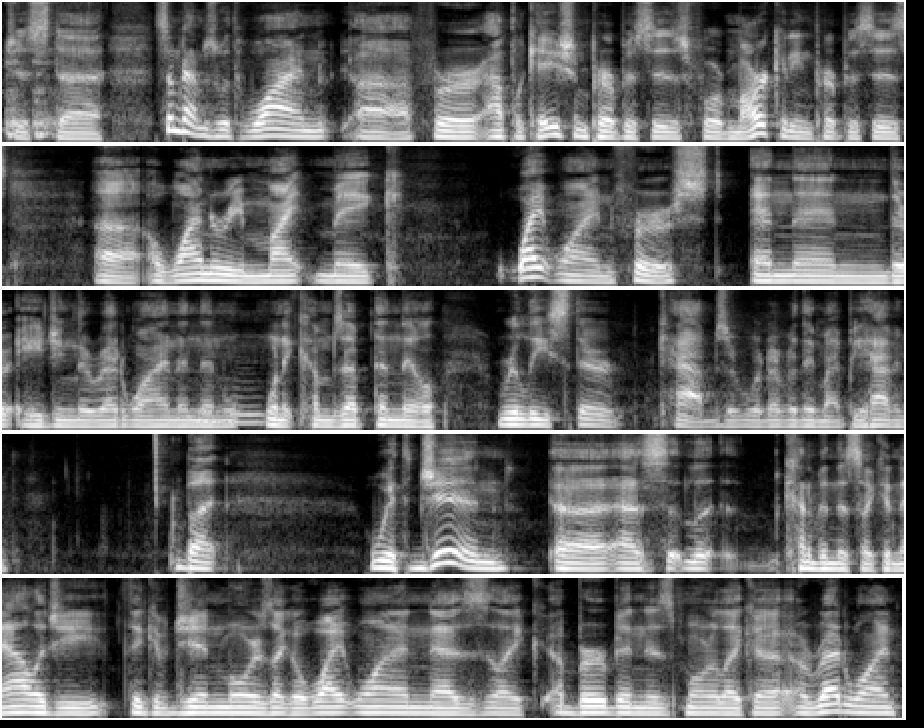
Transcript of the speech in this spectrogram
just uh, sometimes with wine uh, for application purposes, for marketing purposes, uh, a winery might make white wine first, and then they're aging the red wine, and then when it comes up, then they'll release their cabs or whatever they might be having. But with gin, uh, as l- kind of in this like analogy, think of gin more as like a white wine, as like a bourbon is more like a, a red wine.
